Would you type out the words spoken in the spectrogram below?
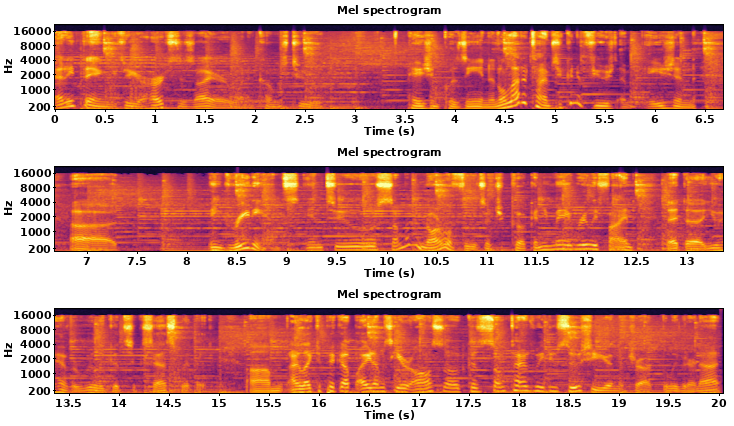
anything to your heart's desire when it comes to Asian cuisine. And a lot of times you can infuse Asian uh, ingredients into some of the normal foods that you cook, and you may really find that uh, you have a really good success with it. Um, I like to pick up items here also because sometimes we do sushi in the truck, believe it or not.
